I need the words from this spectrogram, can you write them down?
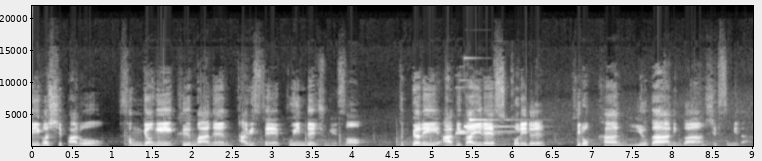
이것이 바로 성경이 그 많은 다윗의 부인들 중에서 특별히 아비가일의 스토리를 기록한 이유가 아닌가 싶습니다.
